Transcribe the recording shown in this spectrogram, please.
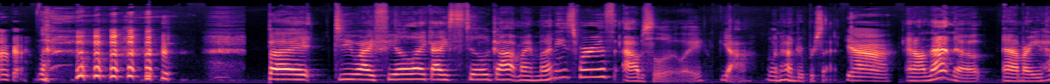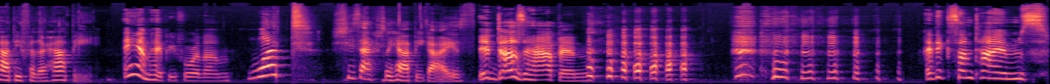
okay. But do I feel like I still got my money's worth? Absolutely. Yeah, 100%. Yeah. And on that note, um, are you happy for their happy? I am happy for them. What? She's actually happy, guys. It does happen. I think sometimes,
